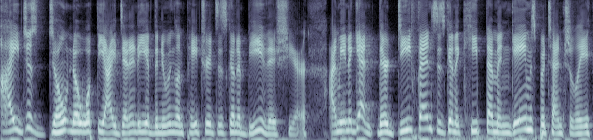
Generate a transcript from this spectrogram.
I just don't know what the identity of the New England Patriots is going to be this year. I mean, again, their defense is going to keep them in games potentially,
